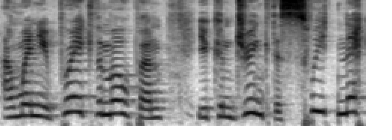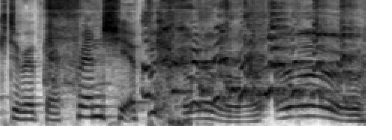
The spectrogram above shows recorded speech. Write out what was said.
And when you break them open, you can drink the sweet nectar of their friendship. Oh, oh.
